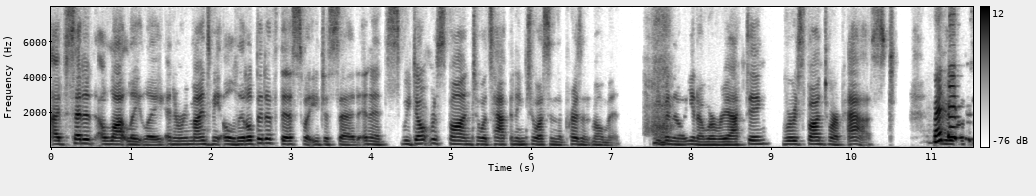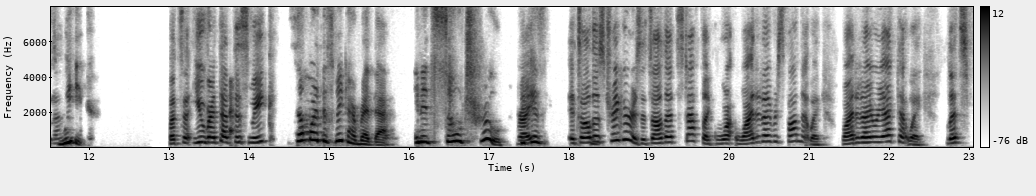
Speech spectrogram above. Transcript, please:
I've said it a lot lately, and it reminds me a little bit of this, what you just said. And it's we don't respond to what's happening to us in the present moment, even though you know we're reacting, we respond to our past. I read that this that? week. What's that? You read that this week? Somewhere this week I read that. And it's so true. Right. Because it's all those triggers. It's all that stuff. Like wh- why did I respond that way? Why did I react that way? Let's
